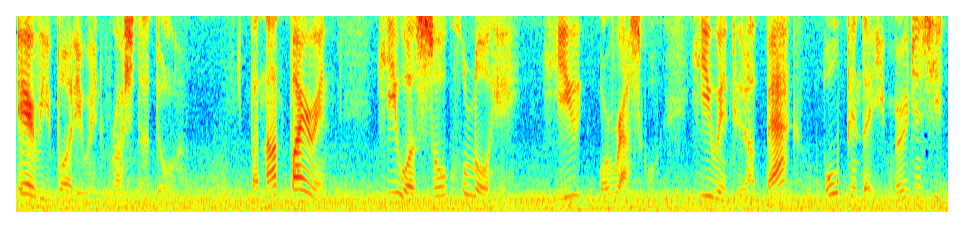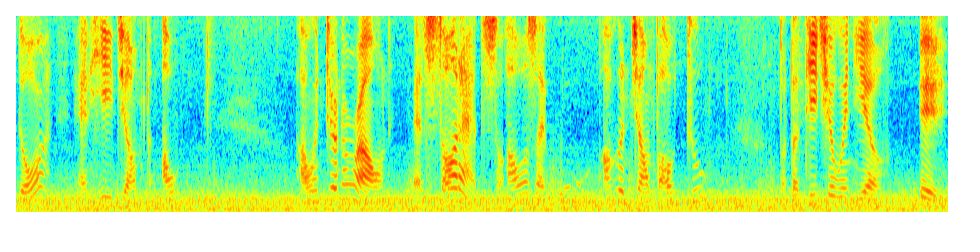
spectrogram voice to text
everybody went rush the door. But not Byron. He was so kolohe. He or rascal. He went to the back, opened the emergency door, and he jumped out. I went turn around and saw that, so I was like, ooh, I can jump out too. But the teacher went yell, Hey,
